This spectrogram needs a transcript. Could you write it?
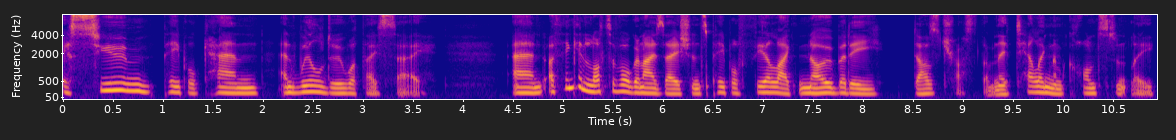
assume people can and will do what they say. And I think in lots of organizations, people feel like nobody does trust them. They're telling them constantly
